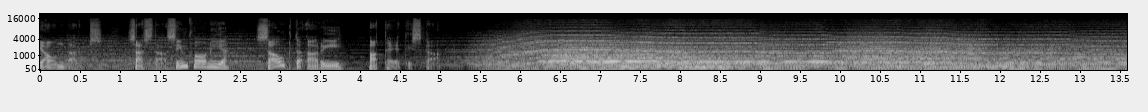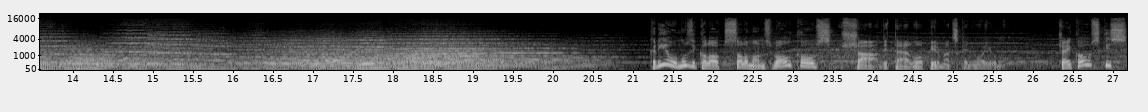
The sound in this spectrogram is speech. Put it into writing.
jaundarbs - Sestā simfonija, saukta arī patētiskā. Krievu muzikologs Solomons Volkovs šādi tēlo pirmatskaņojumu. Čaikovskis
